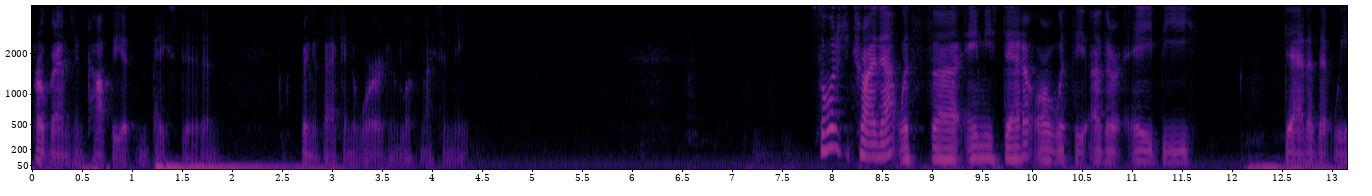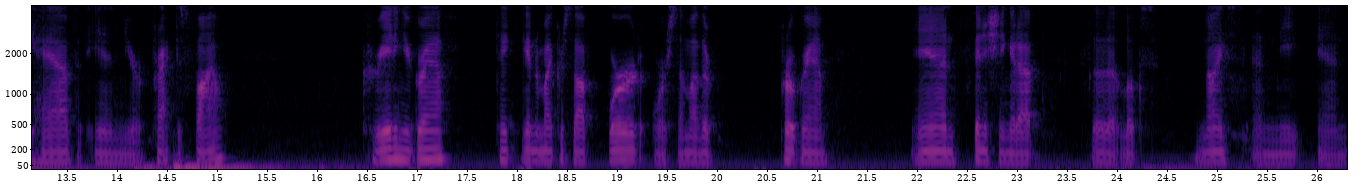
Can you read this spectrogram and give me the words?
programs and copy it and paste it and bring it back into Word and look nice and neat. So why don't you try that with uh, Amy's data or with the other AB data that we have in your practice file. Creating your graph, taking it into Microsoft Word or some other program, and finishing it up so that it looks nice and neat and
